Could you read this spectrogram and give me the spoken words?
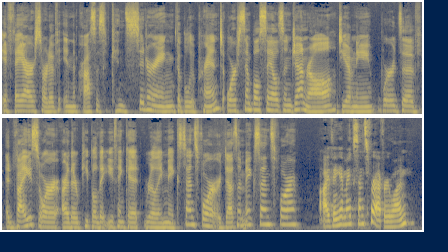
if they are sort of in the process of considering the blueprint or simple sales in general. Do you have any words of advice or are there people that you think it really makes sense for or doesn't make sense for? I think it makes sense for everyone.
